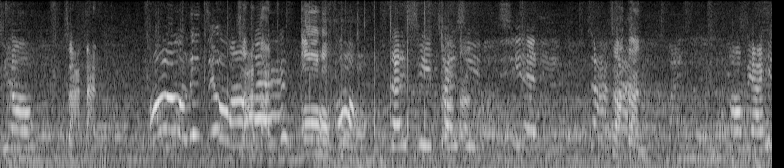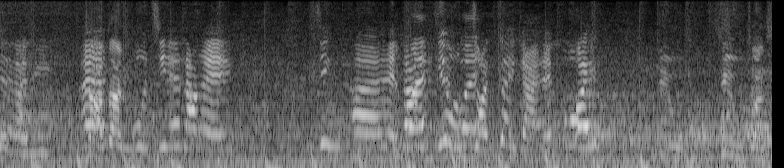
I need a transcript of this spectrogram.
丢。炸弹。哦，你就啊。炸弹。哦。哦，但是但是，谢哩。炸炸弹。后边迄个哩。炸弹。有一个人会进呃，会当救全世界的飞。救救全世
